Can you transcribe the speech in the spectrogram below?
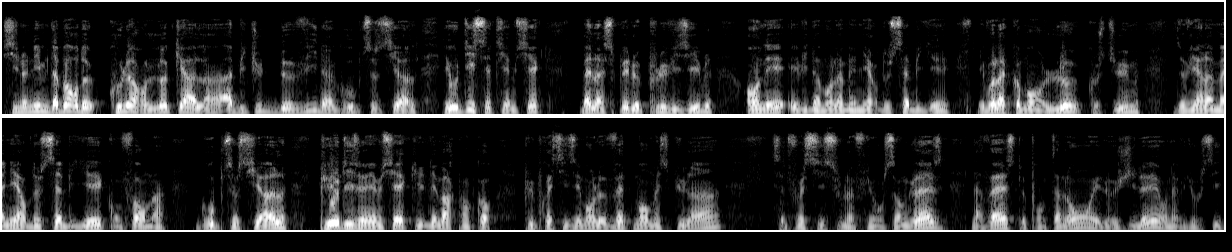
synonyme d'abord de couleur locale, hein, habitude de vie d'un groupe social. Et au XVIIe siècle, ben, l'aspect le plus visible en est évidemment la manière de s'habiller. Et voilà comment le costume devient la manière de s'habiller conforme à un groupe social. Puis au XIXe siècle, il démarque encore plus précisément le vêtement masculin, cette fois-ci sous l'influence anglaise, la veste, le pantalon et le gilet. On a vu aussi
